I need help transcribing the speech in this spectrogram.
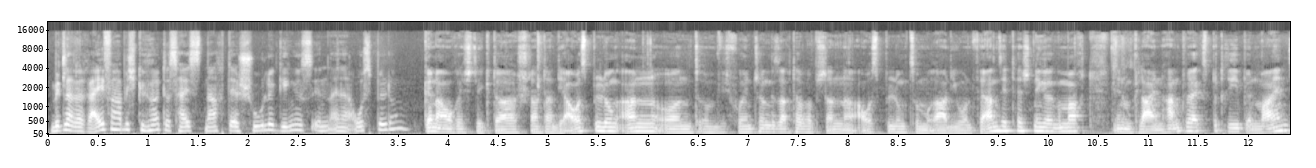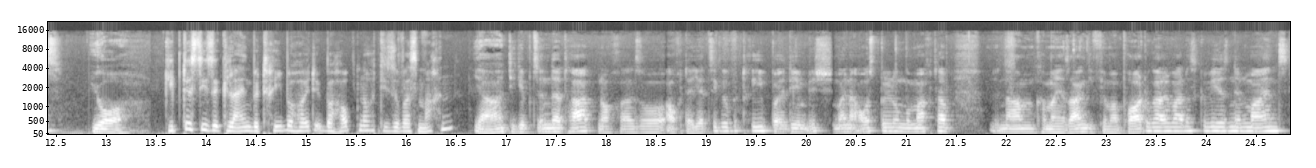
Mittlere Reife habe ich gehört, das heißt, nach der Schule ging es in eine Ausbildung? Genau, richtig. Da stand dann die Ausbildung an und ähm, wie ich vorhin schon gesagt habe, habe ich dann eine Ausbildung zum Radio- und Fernsehtechniker gemacht in einem kleinen Handwerksbetrieb in Mainz. Ja, Gibt es diese kleinen Betriebe heute überhaupt noch, die sowas machen? ja, die gibt es in der Tat noch. Also auch der jetzige Betrieb, bei dem ich meine Ausbildung gemacht habe, den Namen kann man ja sagen, die Firma Portugal war das gewesen in Mainz,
